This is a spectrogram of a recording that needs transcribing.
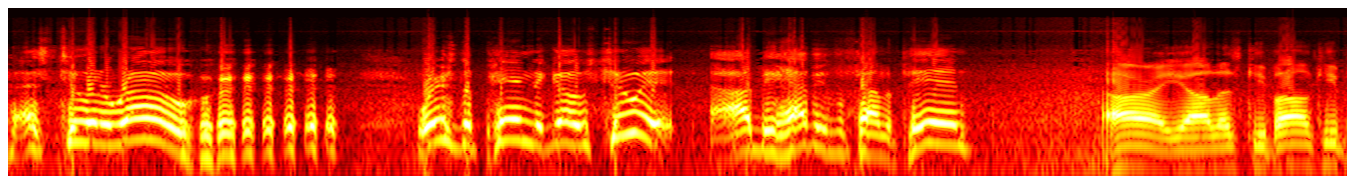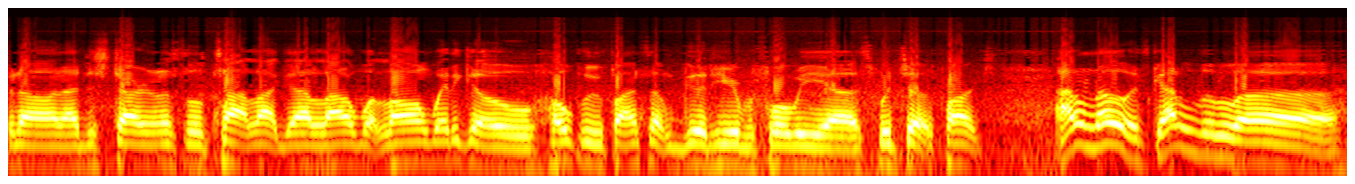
That's two in a row. Where's the pin that goes to it? I'd be happy if I found the pin. All right, y'all, let's keep on keeping on. I just started on this little tot lot, got a lot of long way to go. Hopefully we find something good here before we uh, switch up parks. I don't know, it's got a little uh,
